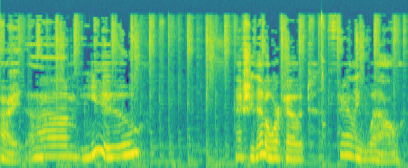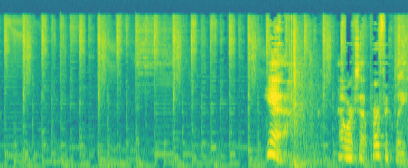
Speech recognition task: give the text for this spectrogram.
All right, um, you, actually, that'll work out fairly well. Yeah, that works out perfectly.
